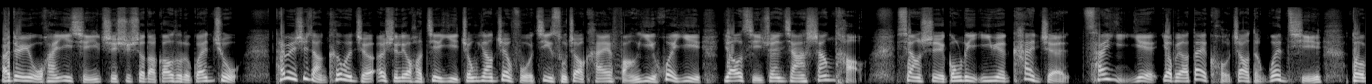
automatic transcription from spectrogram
而对于武汉疫情持续受到高度的关注，台北市长柯文哲二十六号建议中央政府尽速召开防疫会议，邀集专家商讨，像是公立医院看诊、餐饮业要不要戴口罩等问题，都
